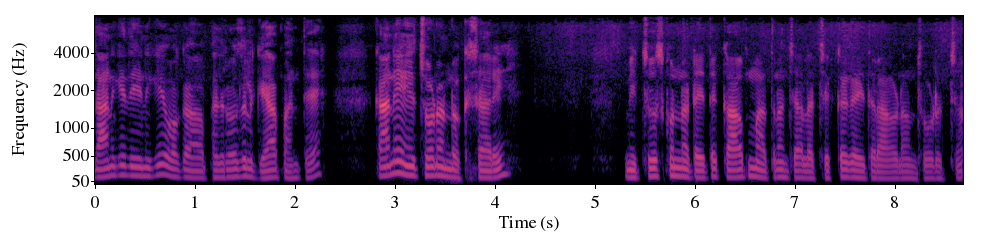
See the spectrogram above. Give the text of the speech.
దానికి దీనికి ఒక పది రోజుల గ్యాప్ అంతే. కానీ చూడండి ఒకసారి. మీరు చూసుకున్నట్టయితే కాపు మాత్రం చాలా చిక్కగా అయితే రావడం చూడొచ్చు.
